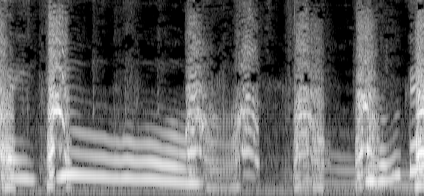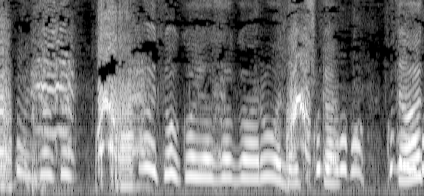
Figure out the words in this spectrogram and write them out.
Пойдем. Какая, вот какая загородочка. Так,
